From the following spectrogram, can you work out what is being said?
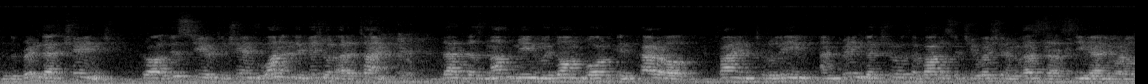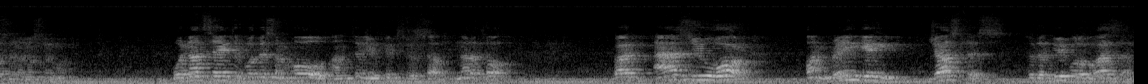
to bring that change throughout this year to change one individual at a time that does not mean we don't work in parallel trying to relieve and bring the truth about the situation in Gaza, Syria, anywhere else in the Muslim world. We're not saying to put this on hold until you fix yourself, not at all. But as you work on bringing justice to the people of Gaza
